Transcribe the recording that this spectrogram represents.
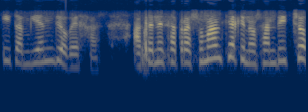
y también de ovejas. Hacen esa transhumancia que nos han dicho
